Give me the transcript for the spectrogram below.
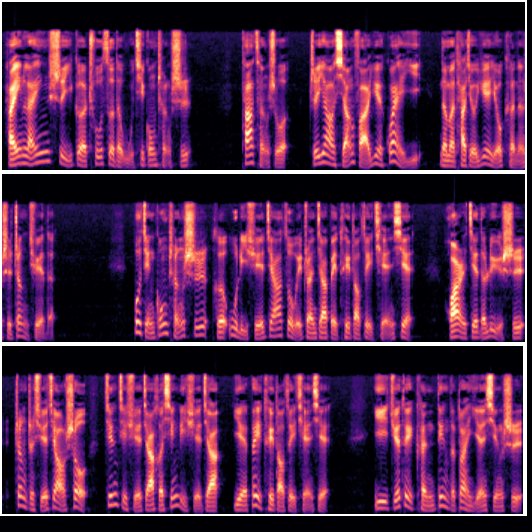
海因莱因是一个出色的武器工程师，他曾说：“只要想法越怪异，那么他就越有可能是正确的。”不仅工程师和物理学家作为专家被推到最前线，华尔街的律师、政治学教授、经济学家和心理学家也被推到最前线，以绝对肯定的断言形式。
